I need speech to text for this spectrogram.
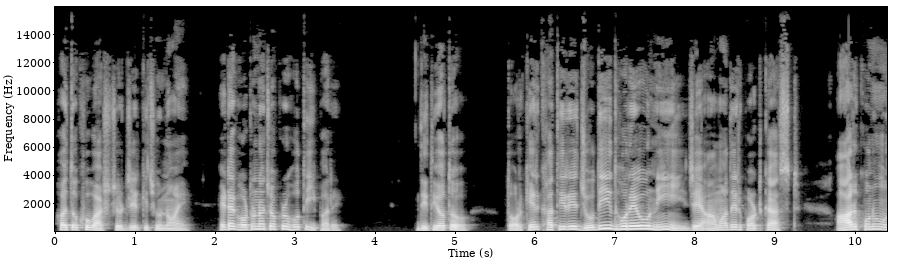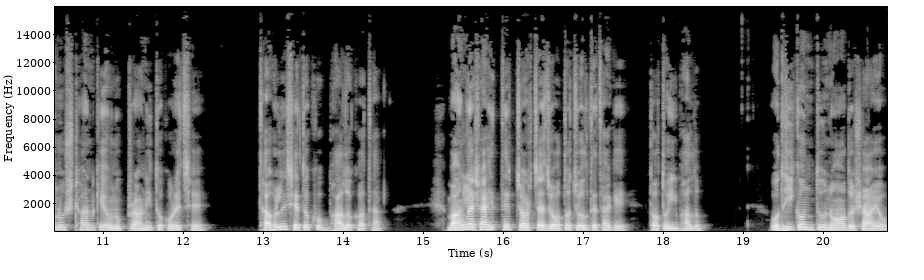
হয়তো খুব আশ্চর্যের কিছু নয়, এটা ঘটনাচক্র হতেই পারে। দ্বিতীয়ত, তর্কের খাতিরে যদি ধরেও নিই যে আমাদের পডকাস্ট আর কোনো অনুষ্ঠানকে অনুপ্রাণিত করেছে, তাহলে সে তো খুব ভালো কথা। বাংলা সাহিত্যের চর্চা যত চলতে থাকে, ততই ভালো। অধিকন্তু ন দোষায়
